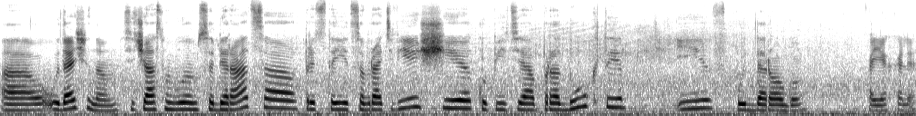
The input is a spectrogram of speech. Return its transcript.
А, удачи нам! Сейчас мы будем собираться, предстоит собрать вещи, купить продукты и в путь дорогу. Поехали!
